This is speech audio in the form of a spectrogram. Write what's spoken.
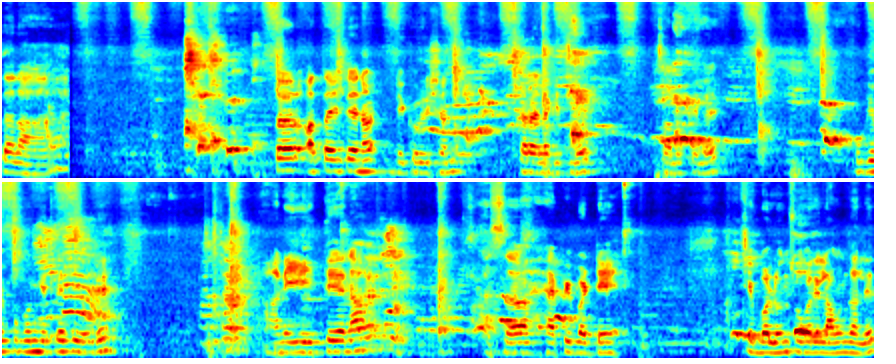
चला. तर आता इथे ना डेकोरेशन करायला घेतलंय. चालू केलंय. फुगे फुगून घेतले ते एवढे. आणि इथे ना असं हॅपी बर्थडे चे बलून्स वगैरे लावून झालेत.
